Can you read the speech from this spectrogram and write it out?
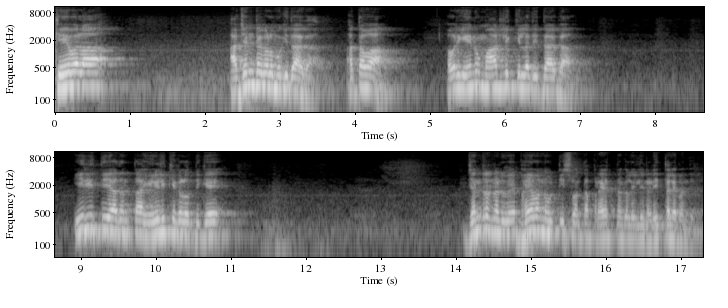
ಕೇವಲ ಅಜೆಂಡಗಳು ಮುಗಿದಾಗ ಅಥವಾ ಅವರಿಗೇನು ಮಾಡಲಿಕ್ಕಿಲ್ಲದಿದ್ದಾಗ ಈ ರೀತಿಯಾದಂಥ ಹೇಳಿಕೆಗಳೊಂದಿಗೆ ಜನರ ನಡುವೆ ಭಯವನ್ನು ಹುಟ್ಟಿಸುವಂಥ ಪ್ರಯತ್ನಗಳು ಇಲ್ಲಿ ನಡೀತಲೇ ಬಂದಿದೆ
